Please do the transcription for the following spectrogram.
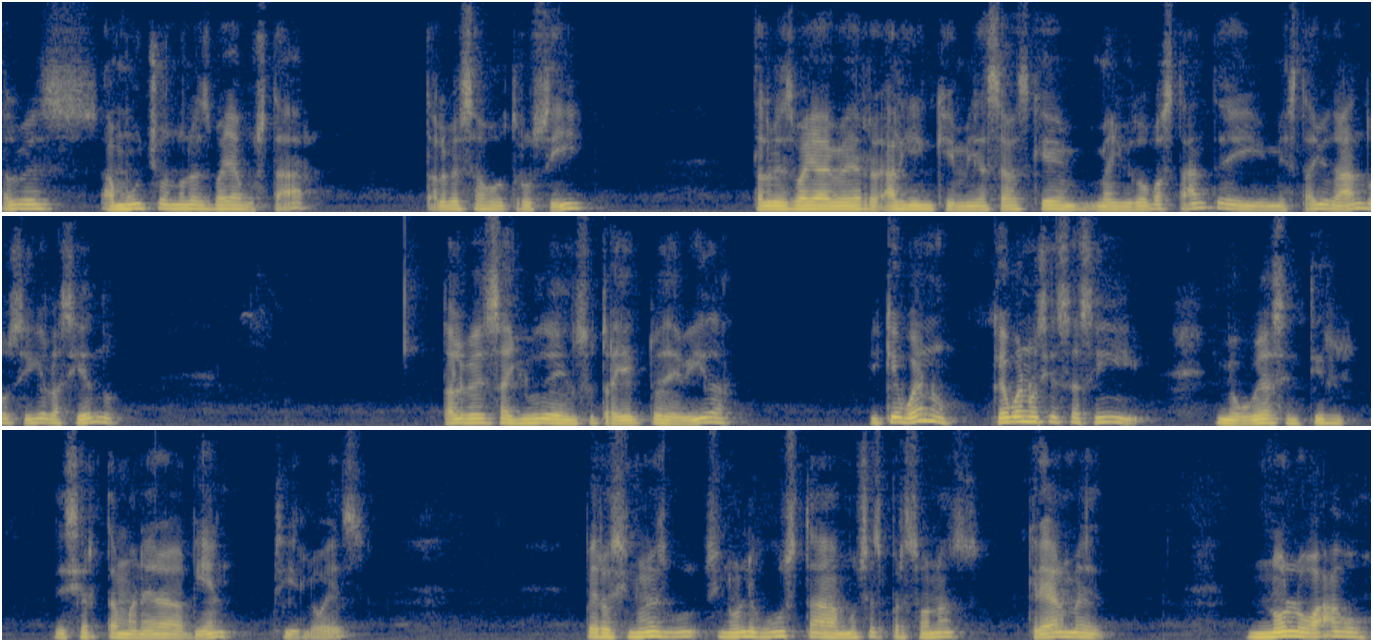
tal vez a muchos no les vaya a gustar, tal vez a otros sí, tal vez vaya a haber alguien que me diga, sabes que me ayudó bastante y me está ayudando, síguelo haciendo. Tal vez ayude en su trayecto de vida. Y qué bueno, Qué bueno si es así y me voy a sentir de cierta manera bien, si lo es. Pero si no, les, si no le gusta a muchas personas, créanme, no lo hago.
